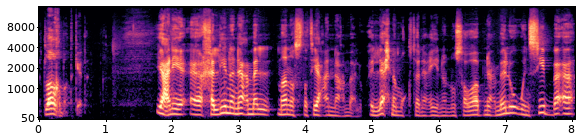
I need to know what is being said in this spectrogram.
بتلخبط كده. يعني آه، خلينا نعمل ما نستطيع أن نعمله. اللي إحنا مقتنعين إنه صواب نعمله ونسيب بقى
